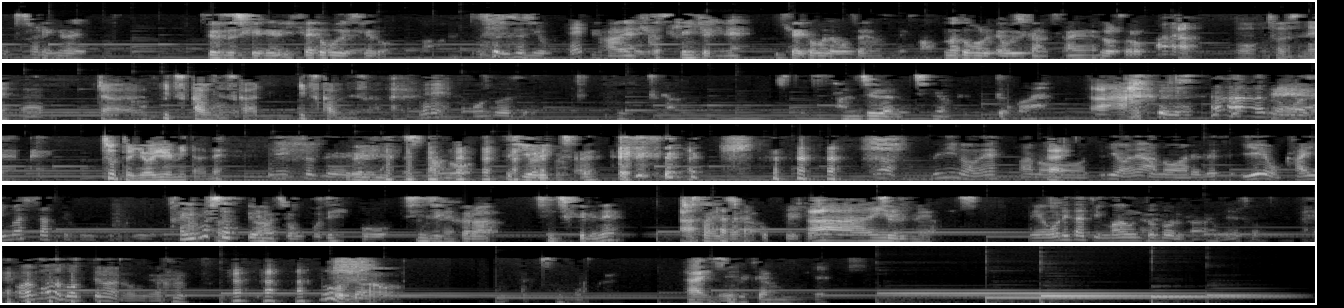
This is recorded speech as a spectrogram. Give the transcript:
それぐらい、ずうずうしく行きたいところですけど。まあた。えまあね、一つ謙虚にね、行きたいところでございますね。まあ、こんなところでお時間ですかね、そろそろ。あ、お、そうですね。じゃあ、いつ買うんですか？いつ買うんですか？ね、本当ですよ。いいですか。ちょっと30代のうちにはってこない。あ ああ、の、えーちょっと余裕見たね。ね、ちょっと、あの、ぜひ寄りましたね。次のね、あの、はい次はね、あの、あれです。家を買いましたって報告。買いましたっていう話を、ぜひこう、新宿から、新築でね、あ、確かに。ああ、いいですね。ね、俺たちマウント取るからね、そう。あ、まだ買ってないの？みたいな。もうじゃんな、はい。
